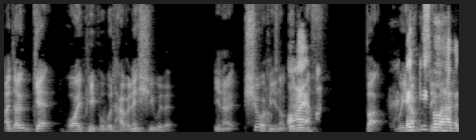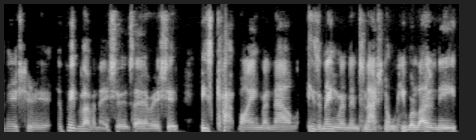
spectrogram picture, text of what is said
I don't get why people would have an issue with it. You know, sure, if he's not good I- enough, but we if people have yet. an issue, if people have an issue, it's their issue. He's capped by England now. He's an England international. He will only,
